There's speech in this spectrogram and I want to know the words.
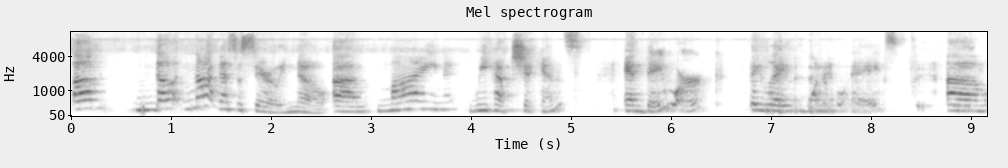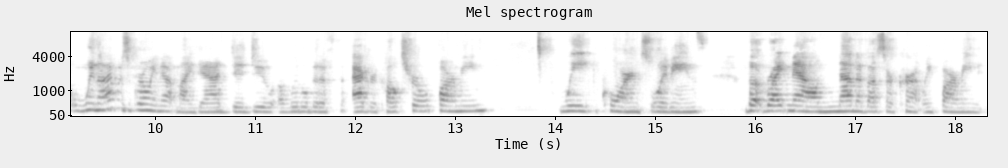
Um, not not necessarily. No. Um, mine, we have chickens, and they work. They lay wonderful eggs. Um, when I was growing up, my dad did do a little bit of agricultural farming, wheat, corn, soybeans. But right now, none of us are currently farming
